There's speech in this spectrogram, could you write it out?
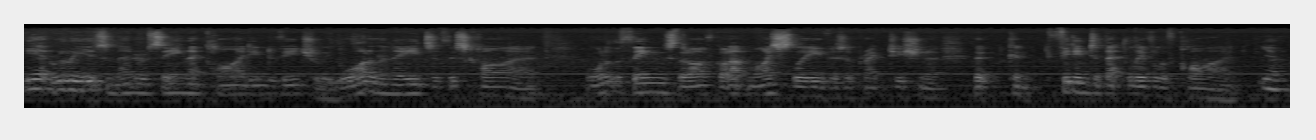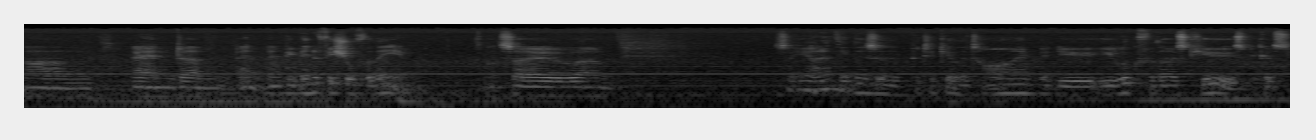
yeah, it really is a matter of seeing that client individually. What are the needs of this client? What are the things that I've got up my sleeve as a practitioner that can fit into that level of client? Yeah. um, and, um, and and be beneficial for them. And so, um, so yeah, I don't think there's a particular time, but you you look for those cues because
